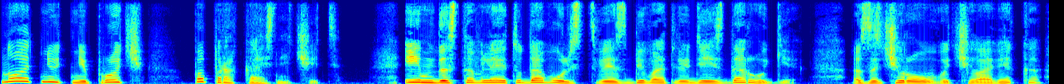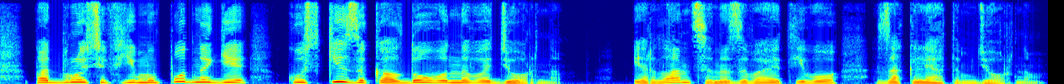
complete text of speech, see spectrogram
но отнюдь не прочь попроказничать. Им доставляет удовольствие сбивать людей с дороги, зачаровывать человека, подбросив ему под ноги куски заколдованного дерна. Ирландцы называют его «заклятым дерном».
